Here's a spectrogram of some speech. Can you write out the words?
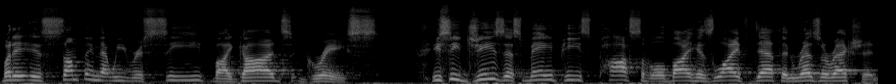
but it is something that we receive by God's grace. You see, Jesus made peace possible by his life, death, and resurrection.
